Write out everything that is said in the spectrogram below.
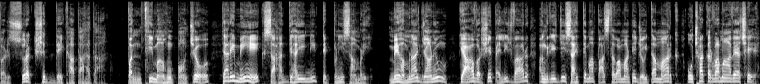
પર સુરક્ષિત દેખાતા હતા. પંથીમાં હું પહોંચ્યો ત્યારે મેં એક સહાધ્યાયીની ટિપ્પણી સાંભળી. મેં હમણાં જ જાણ્યું કે આ વર્ષે પહેલી જ વાર અંગ્રેજી સાહિત્યમાં પાસ થવા માટે જોઈતા માર્ક ઓછા કરવામાં આવ્યા છે.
